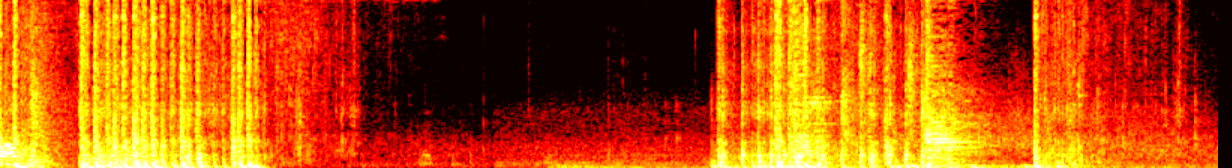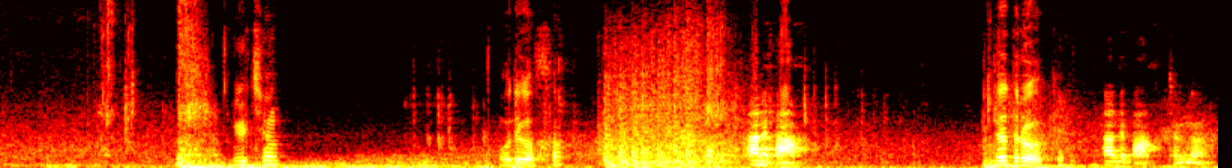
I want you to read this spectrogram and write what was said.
있다. 어디 갔어? 안에 방. 내가 들어갈게. 안에 방. 정면.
